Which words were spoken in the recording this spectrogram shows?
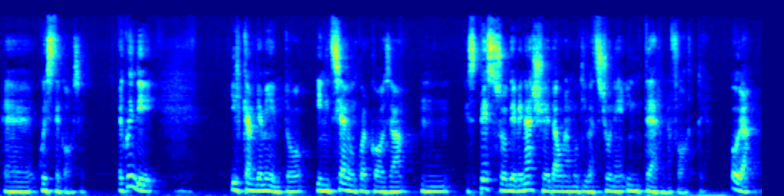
eh, queste cose. E quindi il cambiamento, iniziare un qualcosa, mh, mm, spesso deve nascere da una motivazione interna forte. Ora,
